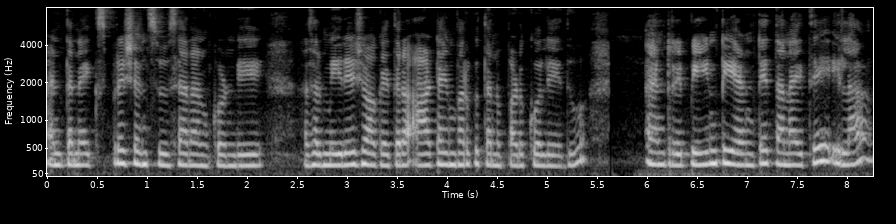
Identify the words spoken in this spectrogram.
అండ్ తన ఎక్స్ప్రెషన్స్ చూసారనుకోండి అసలు మీరే షాక్ అవుతారు ఆ టైం వరకు తను పడుకోలేదు. అండ్ రేపు ఏంటి అంటే తనైతే ఇలా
